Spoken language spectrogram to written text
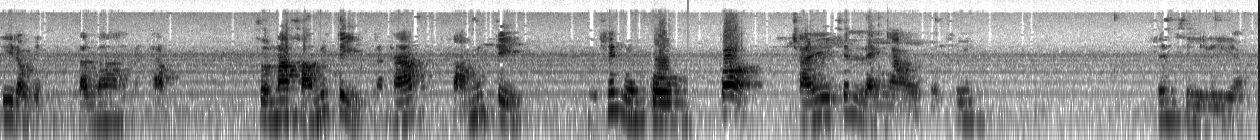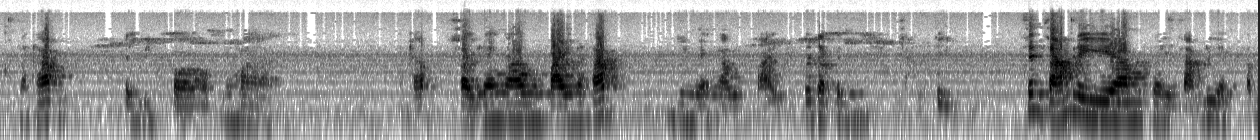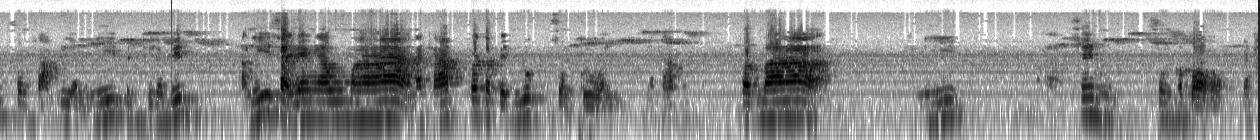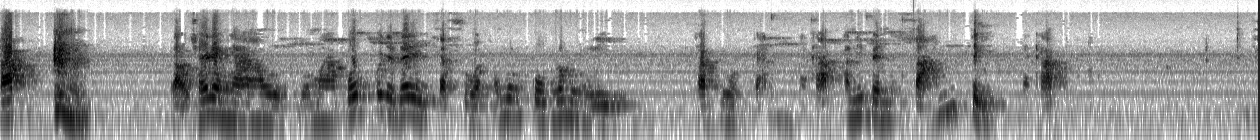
ที่เราเห็นด้านหน้านะครับ ส่วนมาสามมิตินะครับสามมิติ เช่นวงกลมก็ใช้เส้นแรงเงาเกิดขึ้น เส้นสี่เหลี่ยมนะครับตีกรอบลงมานะครับ ใส่แรงเงาลงไปนะครับ ยิงแรงเงาลงไป ก็จะเป็นสามติเส้นสามเหลี่ยมเคยเห็นสามเหลี่ยมครับทรงสามเหลี่ยมอันนี้เป็นพีระมิดอันนี้ใส่แรงเงามานะครับ ก็จะเป็นรูปทรงกลวยนะครับ ต่อมาอันนี้ อ่นทรงกระบอกนะครับ เราใช้แรงเงาลงมาปุ๊บก็จะได้สัดส่วนของวงกลมและวงรีครับรวมกันนะครับ อันนี้เป็นสามตินะครับ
